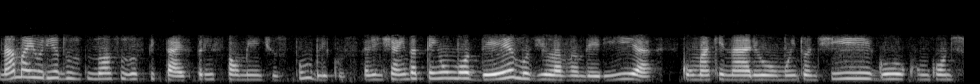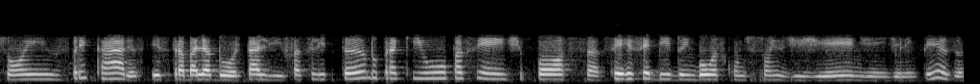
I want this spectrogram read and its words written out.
na maioria dos nossos hospitais, principalmente os públicos, a gente ainda tem um modelo de lavanderia com maquinário muito antigo, com condições precárias. Esse trabalhador está ali facilitando para que o paciente possa ser recebido em boas condições de higiene e de limpeza,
